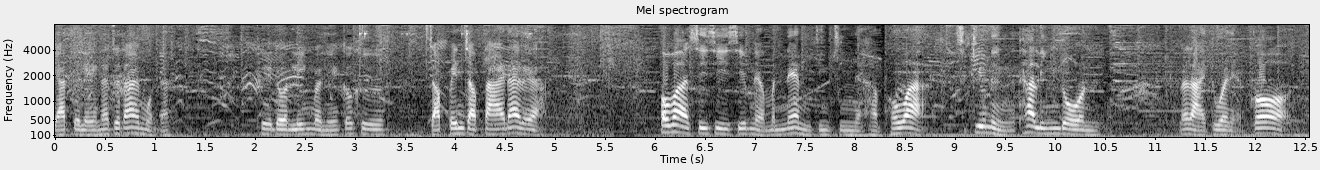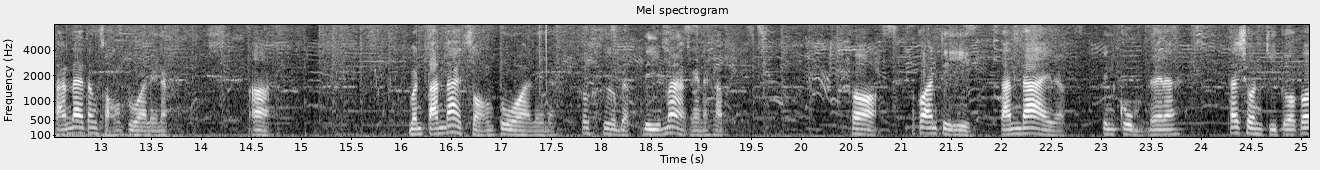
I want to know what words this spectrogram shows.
ยัดไปเลยน่าจะได้หมดนะ คือโดนลิงก์แบบนี้ก็คือจับเป็นจับตายได้เลยอะ เพราะว่า CC ซิปเนี่ยมันแน่นจริงๆนะครับ เพราะว่าสกิลหนึ่งถ้าลิงโดนหลายๆตัวเนี่ยก็ตันได้ตั้ง 2 ตัวเลยนะอ่ามันตันได้ 2 ตัวเลยนะ ก็คือแบบดีมากเลยนะครับ ก็แล้วก็อันตีอีกตันได้แบบเป็นกลุ่มด้วยนะ ถ้าชนกี่ตัวก็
